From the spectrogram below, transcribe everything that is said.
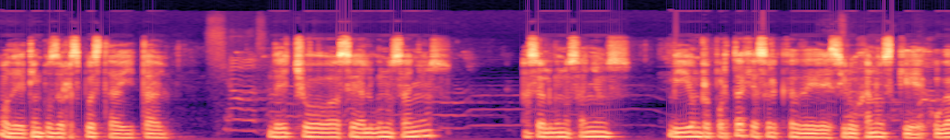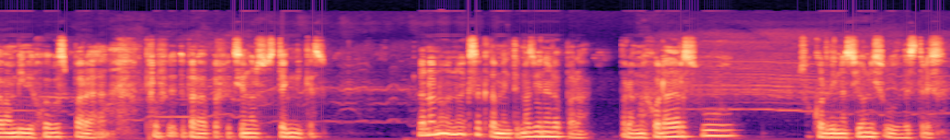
o de tiempos de respuesta y tal. De hecho, hace algunos años, hace algunos años vi un reportaje acerca de cirujanos que jugaban videojuegos para, para perfeccionar sus técnicas. Bueno, no, no exactamente, más bien era para, para mejorar su, su coordinación y su destreza.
